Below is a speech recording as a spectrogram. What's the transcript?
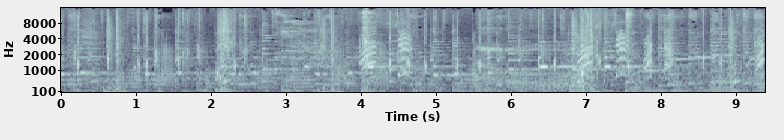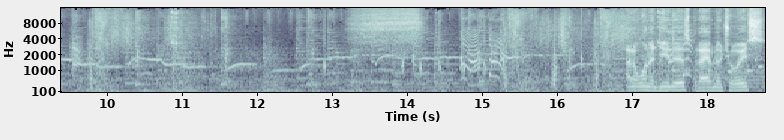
want to do this, but I have no choice.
